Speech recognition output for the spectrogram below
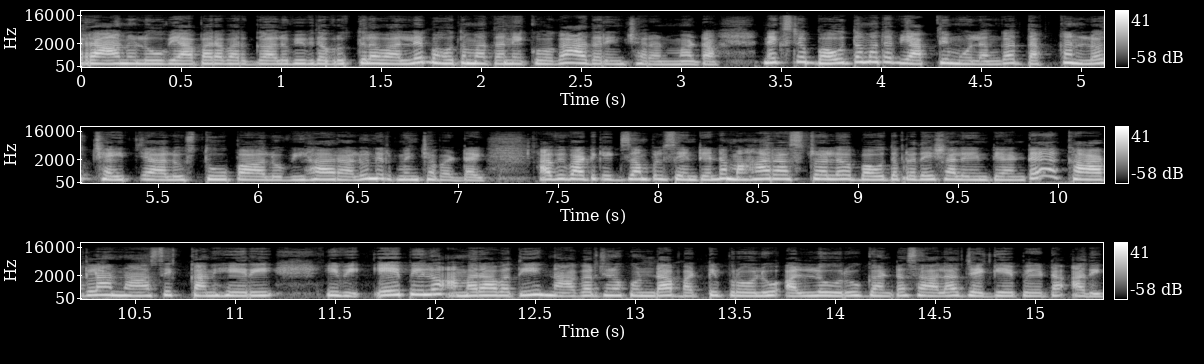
రాణులు వ్యాపార వర్గాలు వివిధ వృత్తుల వాళ్ళే బౌద్ధ మతాన్ని ఎక్కువగా ఆదరించారనమాట నెక్స్ట్ బౌద్ధ మత వ్యాప్తి మూలంగా దక్కన్లో చైత్యాలు స్థూపాలు విహారాలు నిర్మించబడ్డాయి. అవి వాటికి ఎగ్జాంపుల్స్ ఏంటంటే మహారాష్ట్రలో బౌద్ధ ప్రదేశాలు ఏంటి అంటే కార్లా నాసిక్ కన్హేరి ఇవి ఏపీలో అమరావతి నాగార్జునకొండ బట్టిప్రోలు అల్లూరు ఘంటసాల జగ్గేపేట అది.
